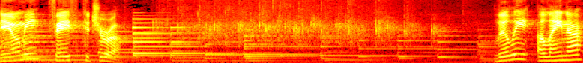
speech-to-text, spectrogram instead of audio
Naomi Faith Kachura. Lily Elena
